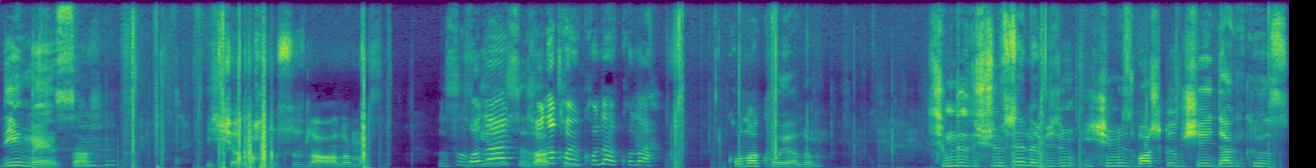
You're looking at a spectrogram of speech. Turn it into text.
Değil mi Ensar? İnşallah hırsızla alamaz. Hırsız Kola, gelirse kola zaten koy kola kola. kola koyalım. Şimdi düşünsene bizim işimiz başka bir şeyden kız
